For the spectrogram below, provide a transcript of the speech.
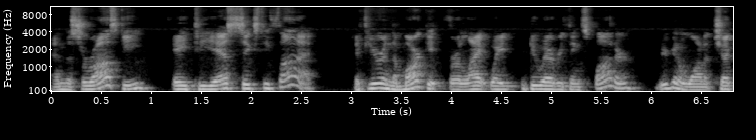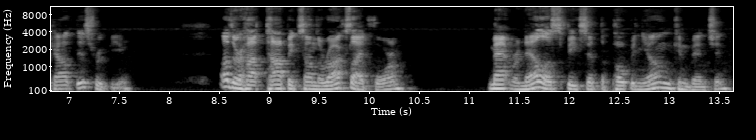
and the Swarovski ATS 65. If you're in the market for a lightweight do everything spotter, you're going to want to check out this review. Other hot topics on the Rokslide forum. Matt Rinella speaks at the Pope and Young convention.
